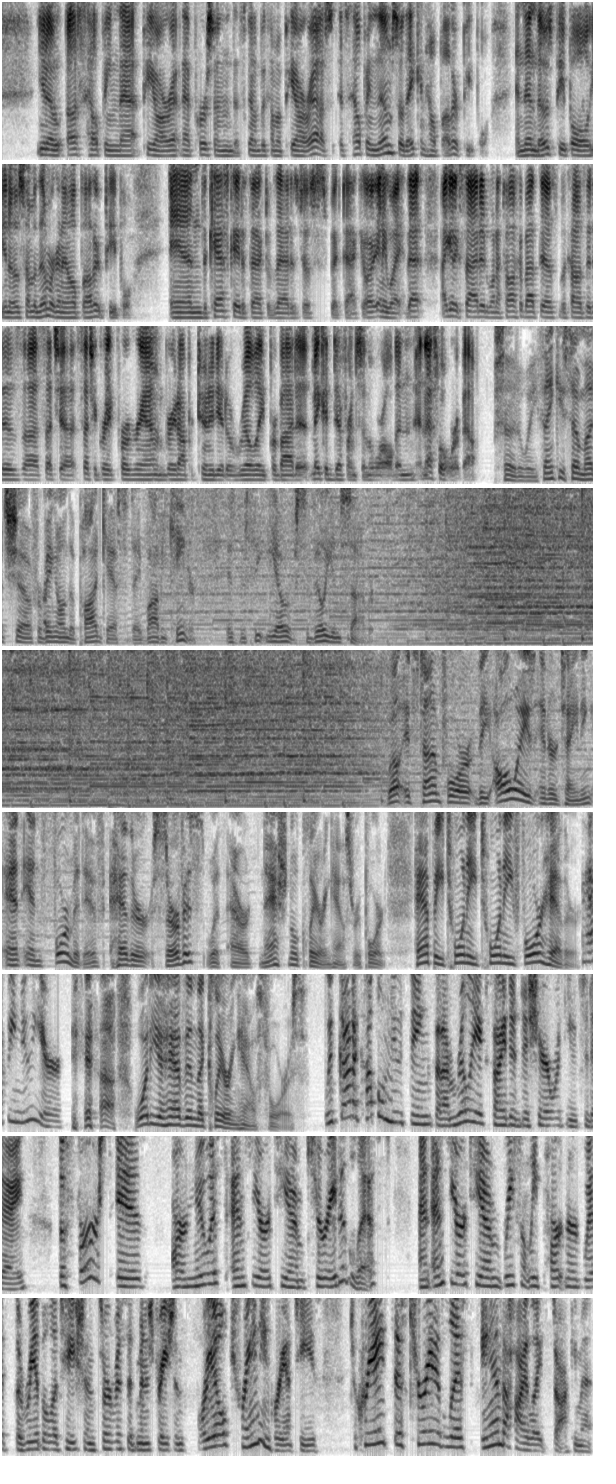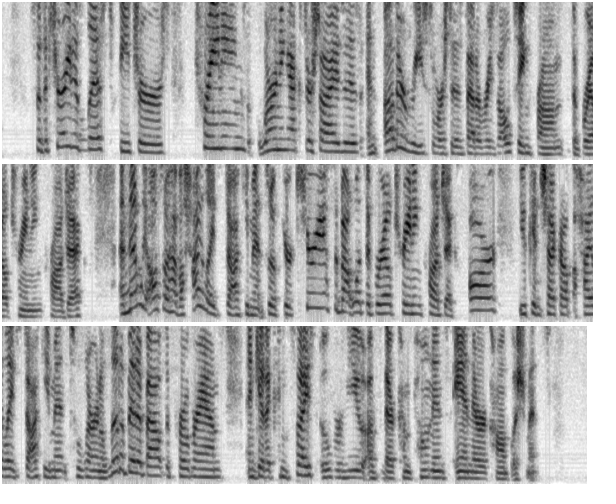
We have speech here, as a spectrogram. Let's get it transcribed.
you know us helping that PR that person that's going to become a PRS. It's helping them so they can help other people, and then those people, you know, some of them are going to help other people and the cascade effect of that is just spectacular. Anyway, that I get excited when I talk about this because it is uh, such a such a great program and great opportunity to really provide a make a difference in the world, and and that's what we're about. So do we. Thank you so much uh, for being on the podcast today. Bobby Keener is the CEO of Civilian Cyber. Well, it's time for the always entertaining and informative Heather Service with our National Clearinghouse Report. Happy 2024, Heather. Happy New Year. Yeah. What do you have in the clearinghouse for us? We've got a couple new things that I'm really excited to share with you today. The first is our newest NCRTM curated list. And NCRTM recently partnered with the Rehabilitation Service Administration's Braille training grantees to create this curated list and a highlights document. So the curated list features trainings, learning exercises, and other resources that are resulting from the Braille training projects. And then we also have a highlights document. So if you're curious about what the Braille training projects are, you can check out the highlights document to learn a little bit about the programs and get a concise overview of their components and their accomplishments.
